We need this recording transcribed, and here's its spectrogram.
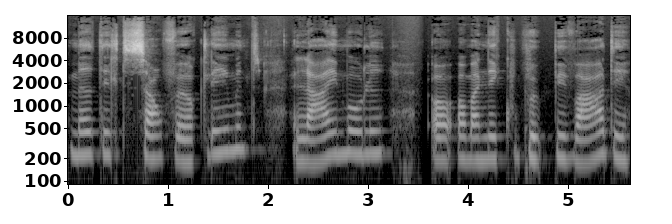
meddelt sagfører Clement af legemålet, og, og man ikke kunne bevare det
